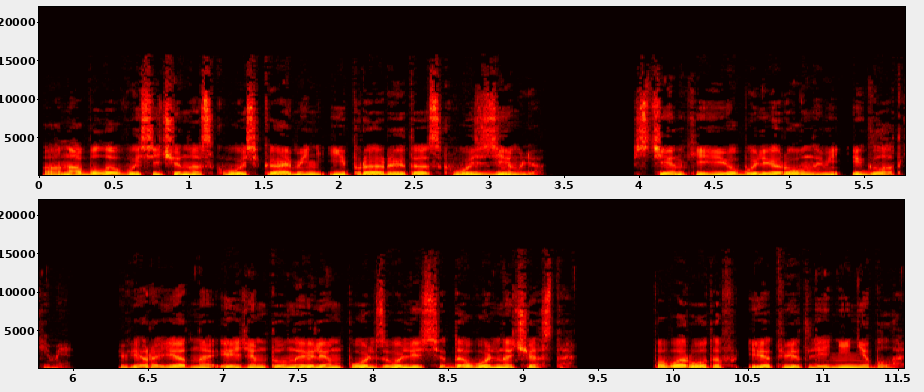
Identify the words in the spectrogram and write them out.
Она была высечена сквозь камень и прорыта сквозь землю. Стенки ее были ровными и гладкими. Вероятно, этим туннелем пользовались довольно часто. Поворотов и ответвлений не было.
